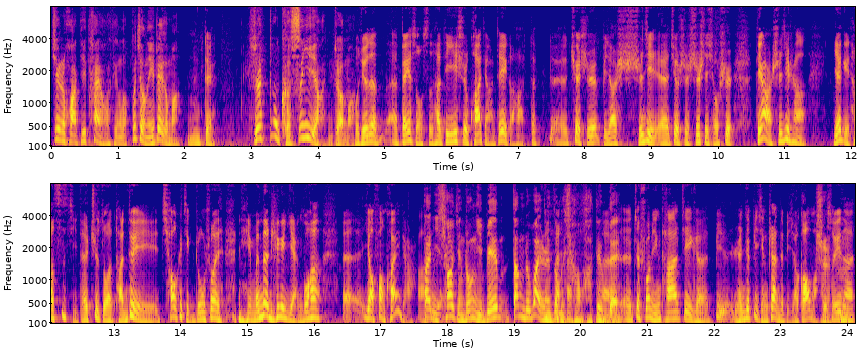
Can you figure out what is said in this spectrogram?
今日话题太好听了，不就你这个吗？”嗯，对，所以不可思议啊，你知道吗？我觉得呃，贝索斯他第一是夸奖这个哈，他呃确实比较实际，呃就是实事求是。第二，实际上。也给他自己的制作团队敲个警钟，说你们的这个眼光，呃，要放宽一点啊。但你敲警钟，你别当着外人这么敲啊，对不对？呃，这说明他这个毕人家毕竟站得比较高嘛，是。所以呢，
